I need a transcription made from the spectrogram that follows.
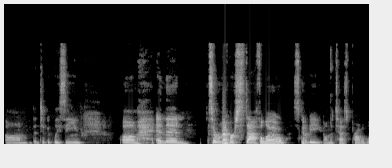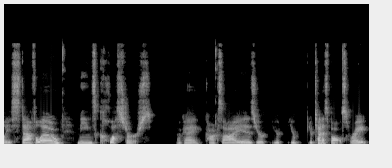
um, than typically seen. Um, and then, so remember, staphylo, it's going to be on the test probably. Staphylo means clusters. Okay, cocci is your your your your tennis balls, right?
